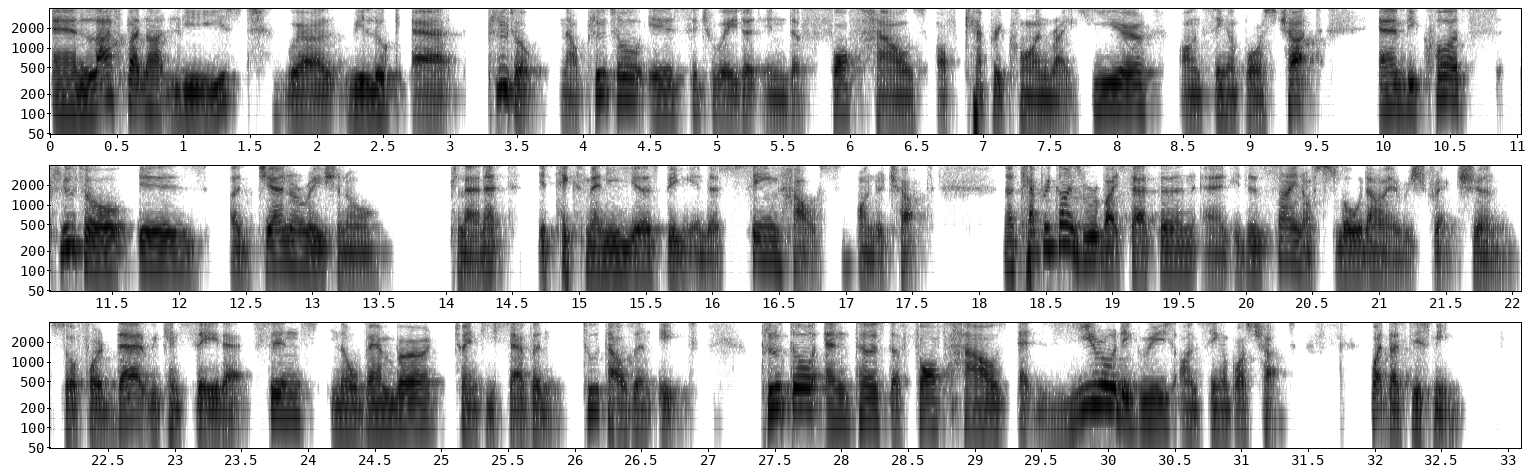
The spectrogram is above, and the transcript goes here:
And last but not least, where we look at Pluto. Now, Pluto is situated in the fourth house of Capricorn right here on Singapore's chart. And because Pluto is a generational planet, it takes many years being in the same house on the chart. Now, Capricorn is ruled by Saturn, and it is a sign of slowdown and restriction. So for that, we can say that since November 27, 2008, Pluto enters the fourth house at zero degrees on Singapore's chart. What does this mean?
